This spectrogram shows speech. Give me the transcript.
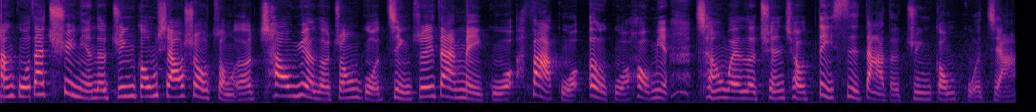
韩国在去年的军工销售总额超越了中国，紧追在美国、法国、俄国后面，成为了全球第四大的军工国家。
